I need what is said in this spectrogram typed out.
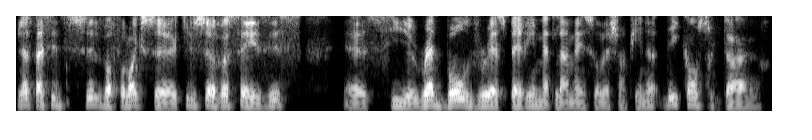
Là, c'est assez difficile. Il va falloir qu'il se, ressaisisse euh, si Red Bull veut espérer mettre la main sur le championnat des constructeurs.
